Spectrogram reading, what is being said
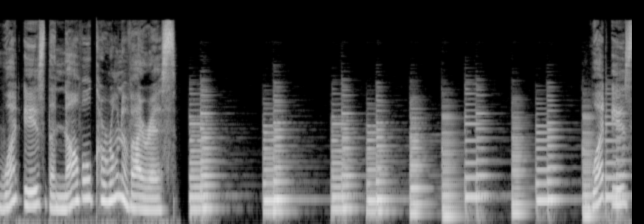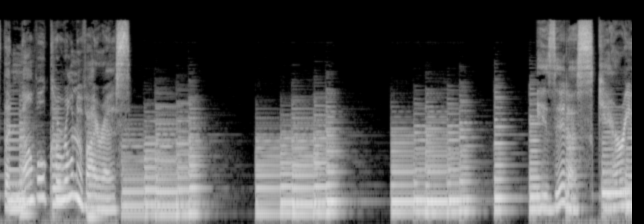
What is the novel coronavirus? What is the novel coronavirus? Is it a scary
